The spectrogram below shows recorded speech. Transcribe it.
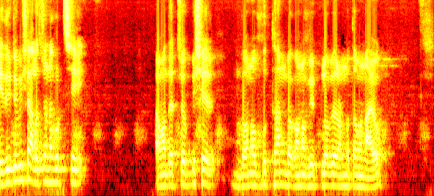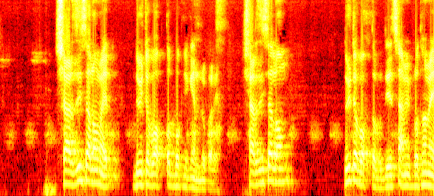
এই দুইটা বিষয়ে আলোচনা করছি। আমাদের চব্বিশের গণ অভ্যুত্থান বা গণবিপ্লবের অন্যতম নায়ক শারজিস আলমের দুইটা বক্তব্যকে কেন্দ্র করে। শারজিস আলম দুইটা বক্তব্য দিয়েছে, আমি প্রথমে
